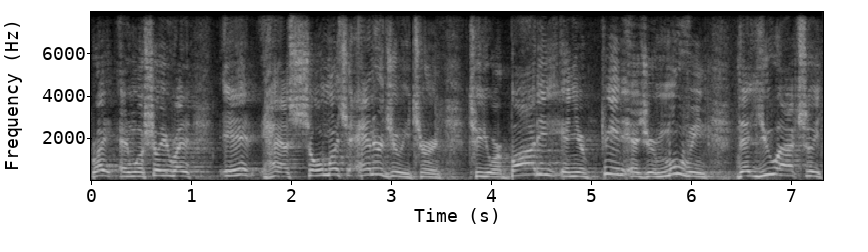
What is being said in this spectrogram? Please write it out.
right? And we'll show you right. It has so much energy return to your body and your feet as you're moving that you actually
